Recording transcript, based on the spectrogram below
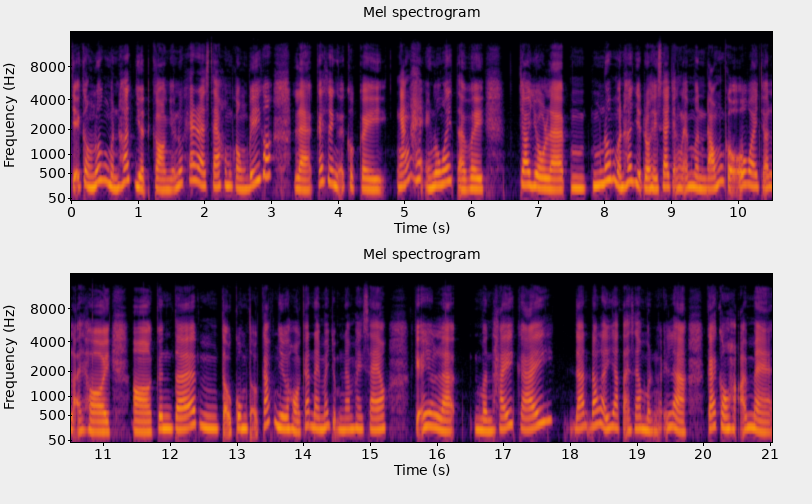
chỉ cần nước mình hết dịch còn những nước khác ra sao không cần biết á là cái suy nghĩ cực kỳ ngắn hạn luôn ấy. Tại vì cho dù là nước mình hết dịch rồi thì sao? Chẳng lẽ mình đóng cửa quay trở lại thời uh, kinh tế tự cung tự cấp như hồi cách đây mấy chục năm hay sao? Kiểu như là mình thấy cái đó đó là lý do tại sao mình nghĩ là cái câu hỏi mà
